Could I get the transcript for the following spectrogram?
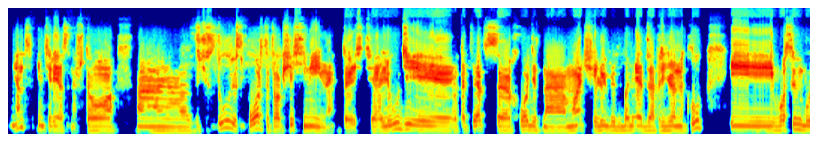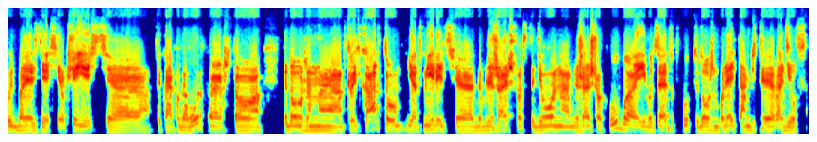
момент интересный, что э, зачастую спорт это вообще семейное. То есть люди, вот отец ходит на матчи, любит болеть за определенный клуб, и его сын будет болеть здесь. И вообще есть э, такая поговорка, что ты должен открыть карту и отмерить э, до ближайшего стадиона, ближайшего клуба, и вот за этот клуб ты должен болеть там, где ты родился.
